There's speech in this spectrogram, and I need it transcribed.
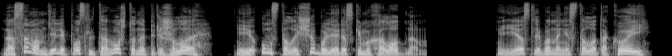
На самом деле, после того, что она пережила, ее ум стал еще более резким и холодным. Если бы она не стала такой,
